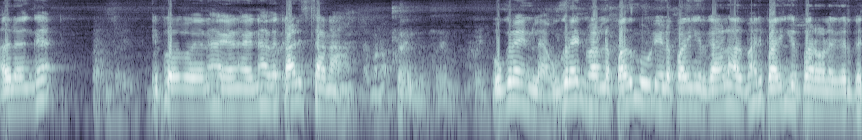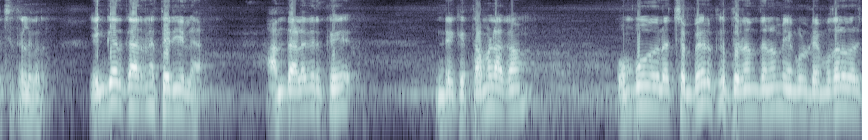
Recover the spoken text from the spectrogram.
அதில் எங்கே? இப்போ என்ன என்னது காலிஸ்தானா? உக்ரைனில் உக்ரைன் வரல பதுங்கு ஊழியில் பதுங்கியிருக்காங்களோ? அது மாதிரி பதுங்கியிருப்பார் அவ்வளோ எதிர்கட்சி தலைவர். எங்கே இருக்காருன்னு தெரியல. அந்த அளவிற்கு இன்றைக்கு தமிழகம் ஒம்பது லட்சம் பேருக்கு தினம் தினம் எங்களுடைய முதல்வர்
